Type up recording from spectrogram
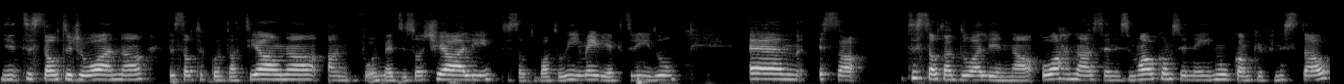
tistgħu tiġu għandna, tistgħu tikkuntattjawna fuq il-mezzi soċjali, tistgħu tibatu email jekk tridu. Issa tistgħu taddu għalinna u aħna se nisimgħukom, se ngħinukom kif nistgħu.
